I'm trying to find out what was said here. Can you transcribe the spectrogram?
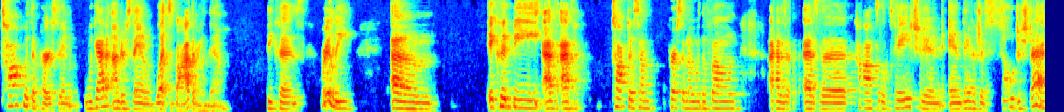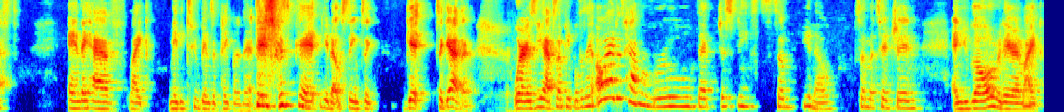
talk with a person, we got to understand what's bothering them because really, um, it could be, I've, I've talked to some person over the phone as a, as a consultation and they're just so distressed. And they have like maybe two bins of paper that they just can't you know seem to get together. Whereas you have some people that say oh i just have a room that just needs some you know some attention. And you go over there and like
